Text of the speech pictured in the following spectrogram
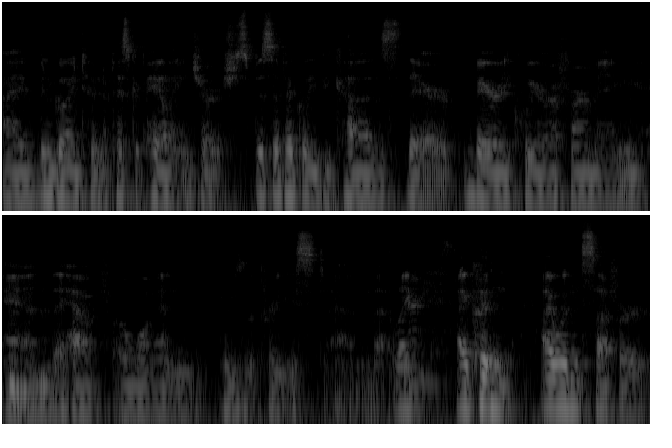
I've been going to an Episcopalian church specifically because they're very queer affirming, and Mhm. they have a woman who's the priest, and that, like Nice. I couldn't, I wouldn't suffer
